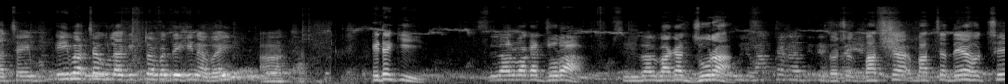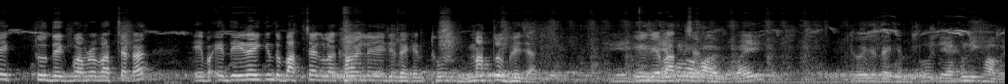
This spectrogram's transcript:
আচ্ছা এই এই বাচ্চাগুলো আগে একটু আমরা দেখি না ভাই। আচ্ছা। এটা কি? সিলভার বাগা জোড়া। সিলভার জোড়া। দর্শক বাচ্চা বাচ্চা দেয়া হচ্ছে একটু দেখব আমরা বাচ্চাটা। এদের- এরাই কিন্তু বাচ্চাগুলো খাওয়াইলে এই যে দেখেন ঠোঁট মাত্র ভেজা। এই যে বাচ্চা। ভাই। ওই যে দেখেন। ওই যে এখনই খাওয়াবে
